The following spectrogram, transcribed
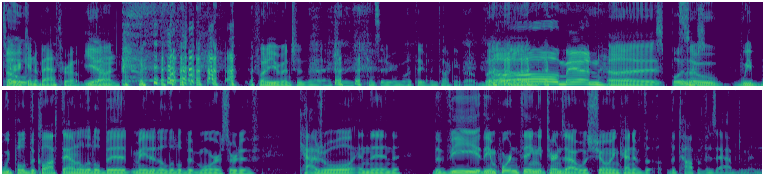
Taric Oh, in a bathrobe. yeah. Done. funny you mentioned that actually, considering what they've been talking about. But um, Oh man. Uh, Spoilers. So we we pulled the cloth down a little bit, made it a little bit more sort of casual, and then the V. The important thing it turns out was showing kind of the, the top of his abdomen,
